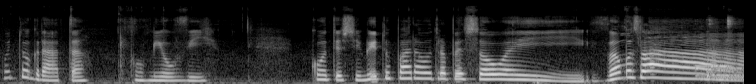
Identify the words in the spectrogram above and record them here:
Muito grata por me ouvir conte este mito para outra pessoa e vamos lá!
